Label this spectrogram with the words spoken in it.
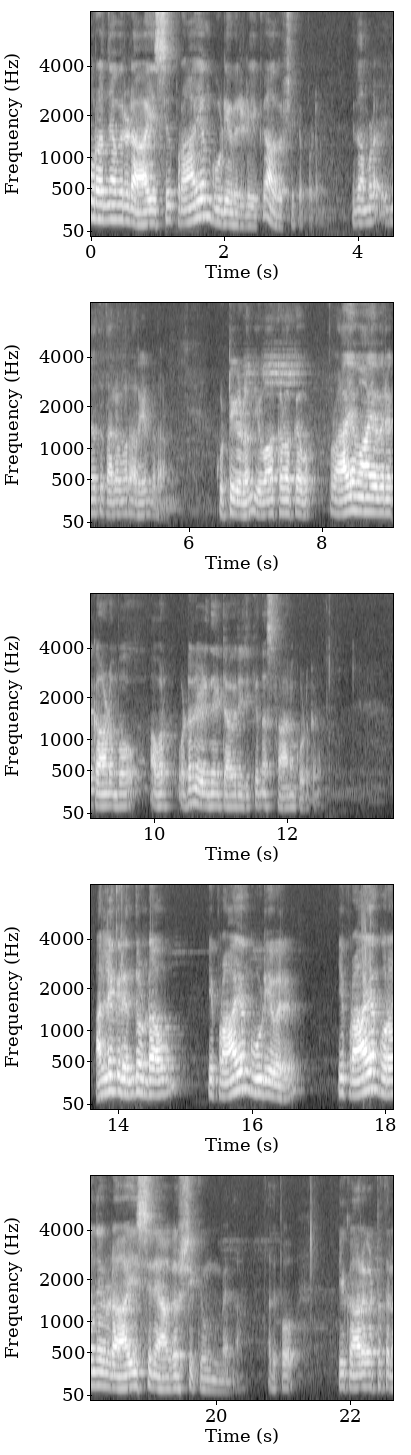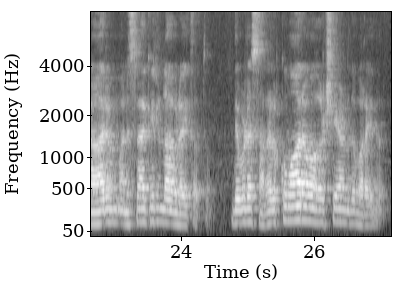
കുറഞ്ഞവരുടെ ആയുസ് പ്രായം കൂടിയവരിലേക്ക് ആകർഷിക്കപ്പെടും ഇത് നമ്മുടെ ഇന്നത്തെ തലമുറ അറിയേണ്ടതാണ്. കുട്ടികളും യുവാക്കളൊക്കെ പ്രായമായവരെ കാണുമ്പോൾ അവർ ഉടനെ എഴുന്നേറ്റ് അവരിരിക്കുന്ന സ്ഥാനം കൊടുക്കണം. അല്ലെങ്കിൽ എന്തുണ്ടാവും? ഈ പ്രായം കൂടിയവർ ഈ പ്രായം കുറഞ്ഞവരുടെ ആയുസ്സിനെ ആകർഷിക്കും എന്നാണ്. അതിപ്പോൾ ഈ കാലഘട്ടത്തിൽ ആരും മനസ്സിലാക്കിയിട്ടുണ്ടാവില്ല ഈ തത്വം. ഇതിവിടെ സനൽകുമാര മഹർഷിയാണിത് പറയുന്നത്.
